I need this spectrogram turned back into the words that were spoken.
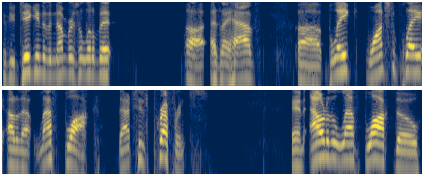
if you dig into the numbers a little bit, uh, as I have, uh, Blake wants to play out of that left block. That's his preference. And out of the left block, though,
